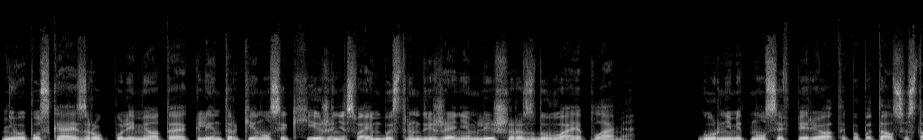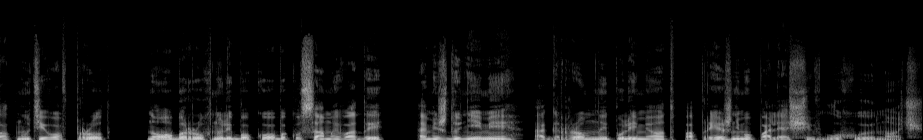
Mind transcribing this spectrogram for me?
Не выпуская из рук пулемета, Клинтер кинулся к хижине своим быстрым движением, лишь раздувая пламя. Гурни метнулся вперед и попытался столкнуть его в пруд, но оба рухнули бок о бок у самой воды, а между ними огромный пулемет, по-прежнему палящий в глухую ночь.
